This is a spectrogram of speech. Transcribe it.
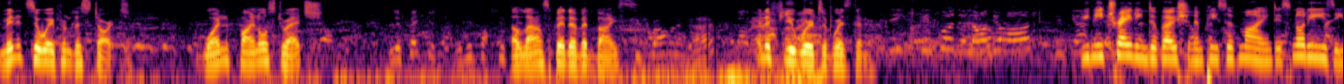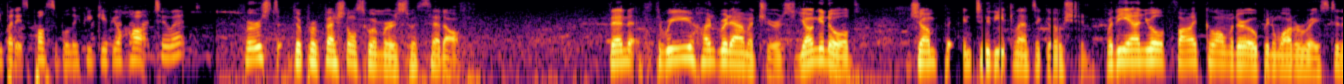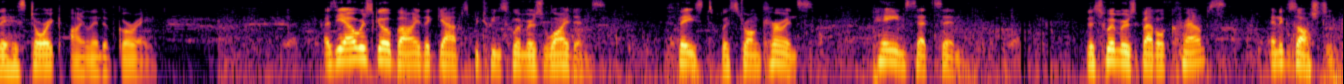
Minutes away from the start. One final stretch, a last bit of advice, and a few words of wisdom. You need training, devotion, and peace of mind. It's not easy, but it's possible if you give your heart to it. First, the professional swimmers set off. Then, 300 amateurs, young and old, jump into the Atlantic Ocean for the annual 5 kilometer open water race to the historic island of Gorée. As the hours go by, the gaps between swimmers widens. Faced with strong currents, pain sets in. The swimmers battle cramps and exhaustion.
